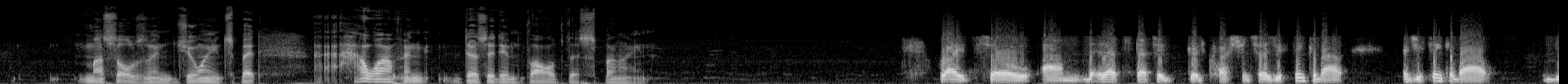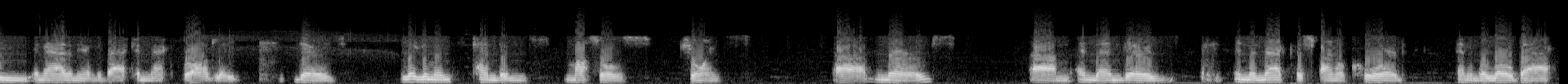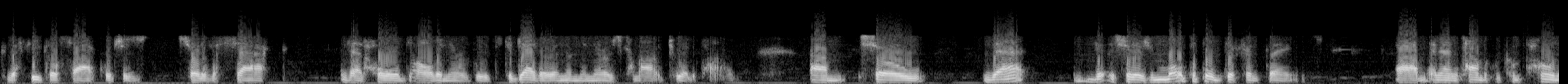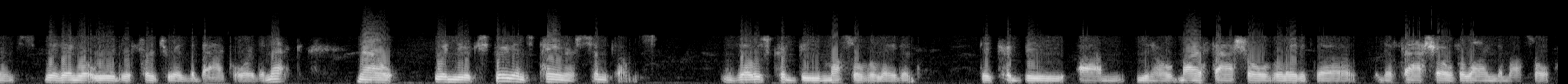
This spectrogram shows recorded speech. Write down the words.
muscles and joints, but how often does it involve the spine? Right. So um, that's that's a good question. So as you think about as you think about the anatomy of the back and neck broadly, there's ligaments, tendons, muscles, joints, uh, nerves, um, and then there's in the neck the spinal cord, and in the low back the thecal sac, which is sort of a sac that holds all the nerve roots together, and then the nerves come out two at a time. Um, so that so there's multiple different things um, and anatomical components within what we would refer to as the back or the neck. Now, when you experience pain or symptoms, those could be muscle related. They could be, um, you know, myofascial related to the fascia overlying the muscle.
